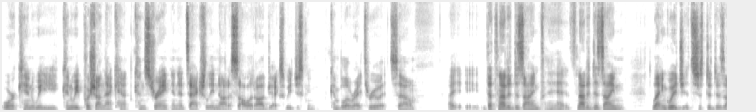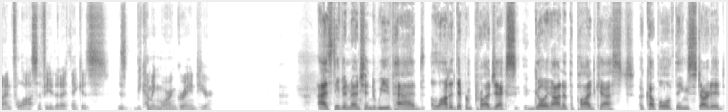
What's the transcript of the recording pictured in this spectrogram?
or can we can we push on that constraint and it's actually not a solid object so we just can, can blow right through it so I, that's not a design it's not a design language it's just a design philosophy that i think is is becoming more ingrained here as Stephen mentioned, we've had a lot of different projects going on at the podcast. A couple of things started,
